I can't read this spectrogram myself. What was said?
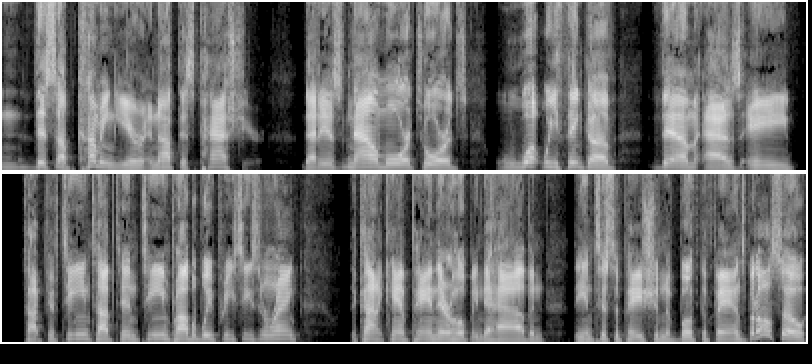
this upcoming year and not this past year. That is now more towards what we think of them as a top 15, top 10 team, probably preseason ranked the kind of campaign they're hoping to have and the anticipation of both the fans, but also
